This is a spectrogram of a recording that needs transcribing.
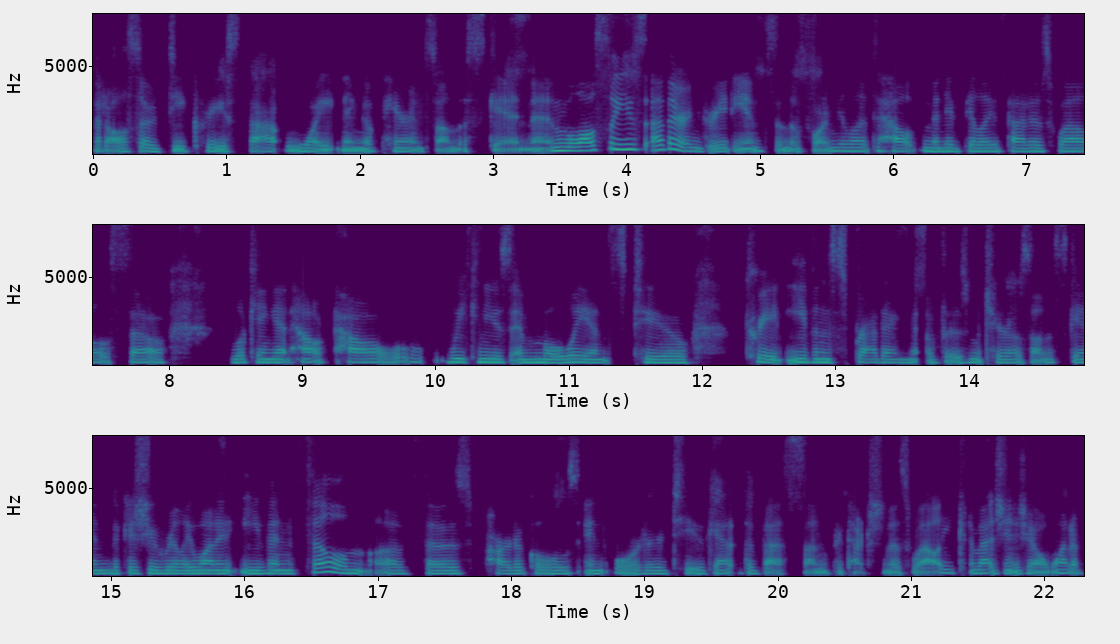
but also decrease that whitening appearance on the skin. And we'll also use other ingredients in the formula to help manipulate that as well. So looking at how how we can use emollients to create even spreading of those materials on the skin because you really want an even film of those particles in order to get the best sun protection as well. You can imagine you don't want a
